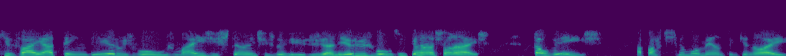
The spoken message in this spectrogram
que vai atender os voos mais distantes do Rio de Janeiro e os voos internacionais. Talvez, a partir do momento em que nós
